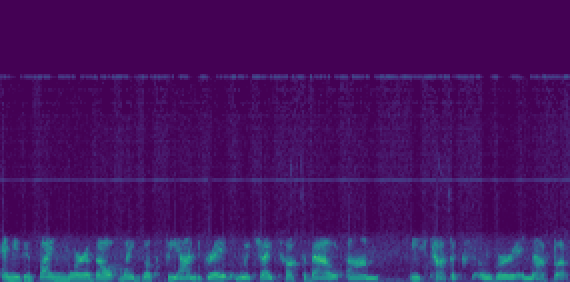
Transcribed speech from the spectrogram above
and you can find more about my book, Beyond Grit, which I talk about um, these topics over in that book.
